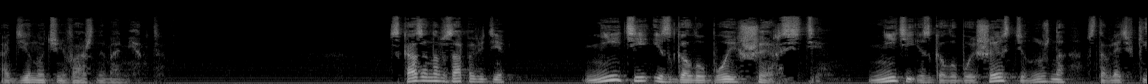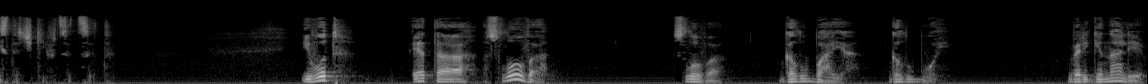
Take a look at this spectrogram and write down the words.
один очень важный момент. Сказано в заповеди «нити из голубой шерсти». Нити из голубой шерсти нужно вставлять в кисточки, в цицит – и вот это слово, слово голубая, голубой, в оригинале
